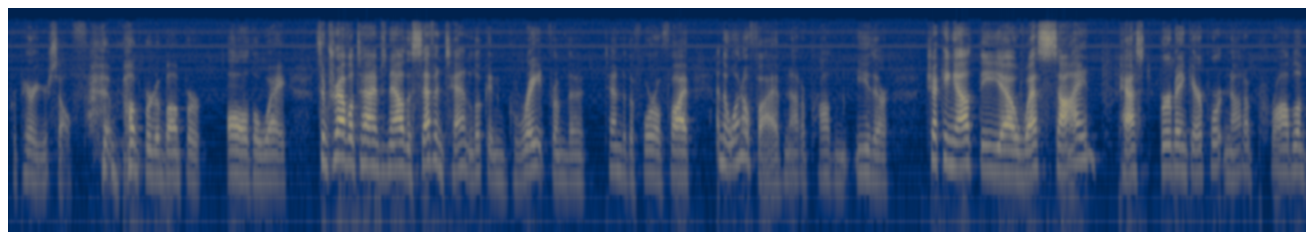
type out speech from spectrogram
prepare yourself, bumper to bumper all the way. Some travel times now, the 710 looking great from the 10 to the 405, and the 105 not a problem either. Checking out the uh, west side, past Burbank Airport, not a problem.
